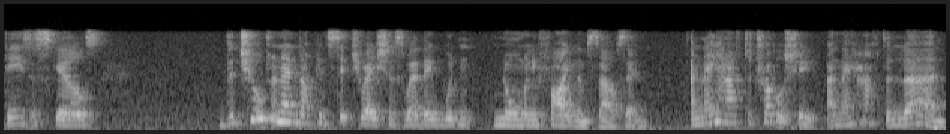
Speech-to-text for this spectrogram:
these are skills the children end up in situations where they wouldn't normally find themselves in. And they have to troubleshoot and they have to learn.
